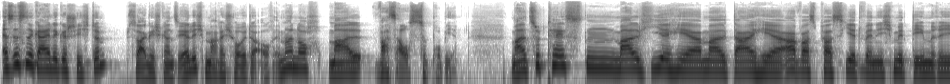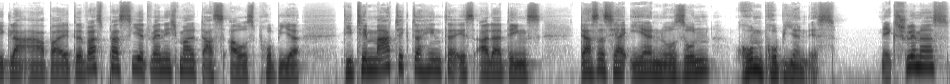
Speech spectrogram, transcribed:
Es ist eine geile Geschichte, sage ich ganz ehrlich, mache ich heute auch immer noch, mal was auszuprobieren mal zu testen, mal hierher, mal daher, ah, was passiert, wenn ich mit dem Regler arbeite, was passiert, wenn ich mal das ausprobiere. Die Thematik dahinter ist allerdings, dass es ja eher nur so ein Rumprobieren ist. Nichts Schlimmes,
